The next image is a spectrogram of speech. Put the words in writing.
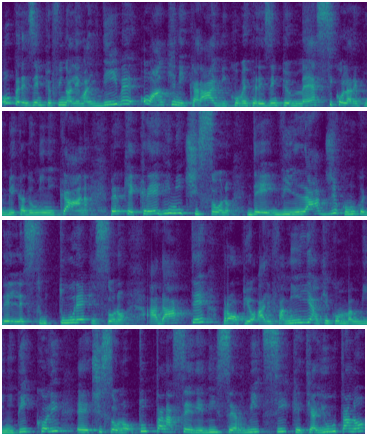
o per esempio fino alle Maldive o anche nei Caraibi come per esempio in Messico, la Repubblica Dominicana. Perché credimi ci sono dei villaggi o comunque delle strutture che sono adatte proprio alle famiglie anche con bambini piccoli e ci sono tutta una serie di servizi che ti aiutano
